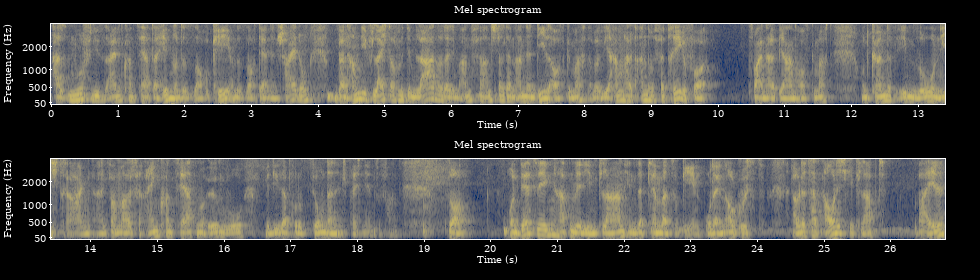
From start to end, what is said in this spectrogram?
halt nur für dieses eine Konzert dahin und das ist auch okay und das ist auch deren Entscheidung. Und dann haben die vielleicht auch mit dem Laden oder dem An- Veranstalter einen anderen Deal ausgemacht, aber wir haben halt andere Verträge vor zweieinhalb Jahren ausgemacht und können das eben so nicht tragen, einfach mal für ein Konzert nur irgendwo mit dieser Produktion dann entsprechend hinzufahren. So, und deswegen hatten wir den Plan, in September zu gehen oder in August. Aber das hat auch nicht geklappt, weil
